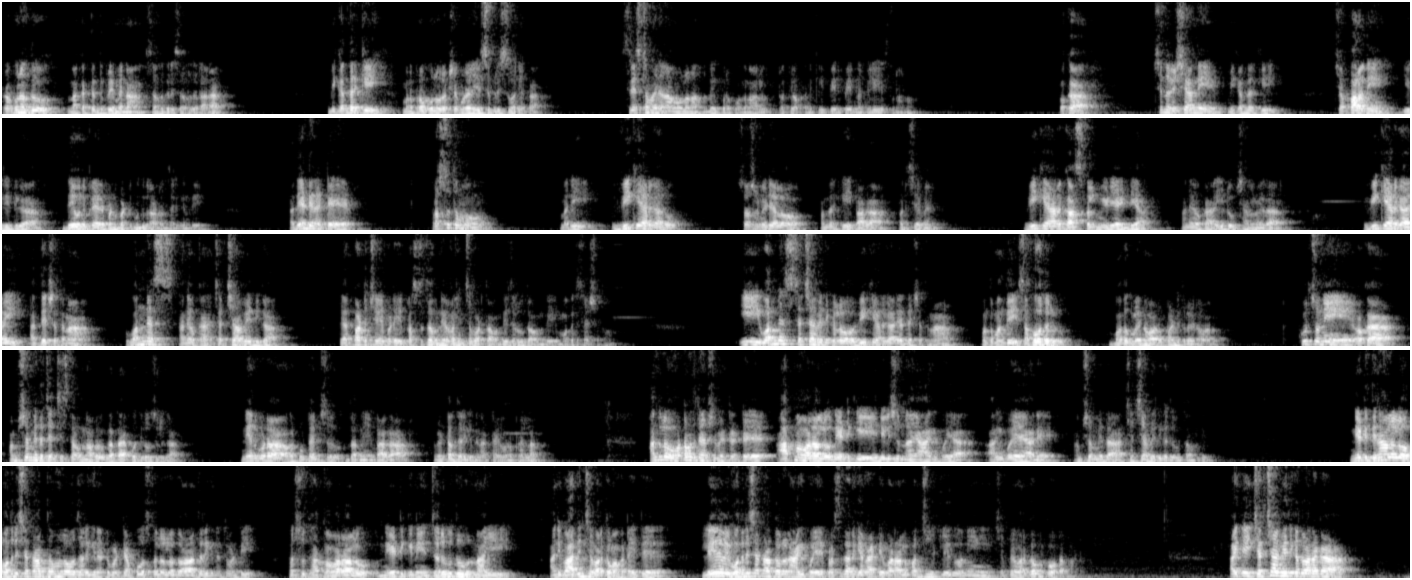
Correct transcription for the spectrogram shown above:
ప్రభునందు నాకు అత్యంత ప్రియమైన సహోదరి సహోదరారా మీకందరికీ మన ప్రభువును రక్షకుడైన యేసుక్రీస్తు వారి యొక్క శ్రేష్టమైన నామంలో నా హృదయపూర్వక వందనాలు ప్రతి ఒక్కరికి పేరు పేరున తెలియజేస్తున్నాను. ఒక చిన్న విషయాన్ని మీకందరికీ చెప్పాలని ఈ రీతిగా దేవుని ప్రేరేపణ బట్టి ముందుకు రావడం జరిగింది. అదేంటంటే ప్రస్తుతము మరి వికేఆర్ గారు సోషల్ మీడియాలో అందరికీ బాగా పరిచయమే. వికేఆర్ గాస్పల్ మీడియా ఇండియా అనే ఒక యూట్యూబ్ ఛానల్ మీద వికేఆర్ గారి అధ్యక్షతన వన్నెస్ అనే ఒక చర్చా వేదిక ఏర్పాటు చేయబడి ప్రస్తుతం నిర్వహించబడతా ఉంది జరుగుతూ ఉంది మొదటి సెషన్. ఈ వన్నెస్ చర్చా వేదికలో వికేఆర్ గారి అధ్యక్షతన కొంతమంది సహోదరులు బోధకులైన వారు పండితులైన వారు కూర్చొని ఒక అంశం మీద చర్చిస్తూ ఉన్నారు గత కొద్ది రోజులుగా. నేను కూడా ఒక టూ టైమ్స్ దాన్ని బాగా వినటం జరిగింది నాకు టైం ఉన్నప్పుడల్లా అందులో మొట్టమొదటి అంశం ఏంటంటే ఆత్మవారాలు నేటికి నిలిచి ఉన్నాయా ఆగిపోయా ఆగిపోయాయా అనే అంశం మీద చర్చా వేదిక జరుగుతూ ఉంది. నేటి దినాలలో మొదటి శతాబ్దంలో జరిగినటువంటి అపోస్తల ద్వారా జరిగినటువంటి పరిశుద్ధాత్మ వరాలు నేటికిని జరుగుతూ ఉన్నాయి అని వాదించే వర్గం ఒకటైతే లేదు అవి మొదటి శతాబ్దంలోనే ఆగిపోయాయి ప్రస్తుతానికి ఎలాంటి వరాలు పనిచేయట్లేదు అని చెప్పే వర్గం ఇంకోటి అన్నమాట. అయితే ఈ చర్చా వేదిక ద్వారాగా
